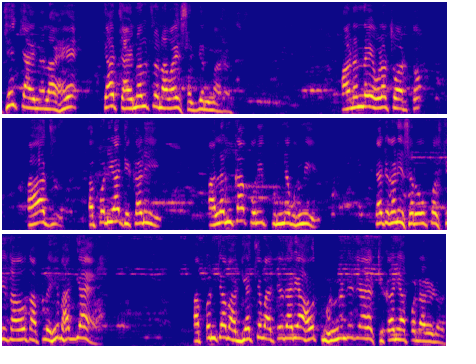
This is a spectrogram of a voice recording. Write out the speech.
जे चॅनल आहे त्या चॅनलचं नाव आहे सज्जन महाराज. आनंद एवढाच वाटतो आज आपण या ठिकाणी अलंकापुरी पुण्यभूमी या ठिकाणी सर्व उपस्थित आहोत. आपलं हे भाग्य आहे. आपण त्या भाग्याचे वाटेदारी आहोत म्हणून त्या ठिकाणी आपण आलेलो आहोत.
